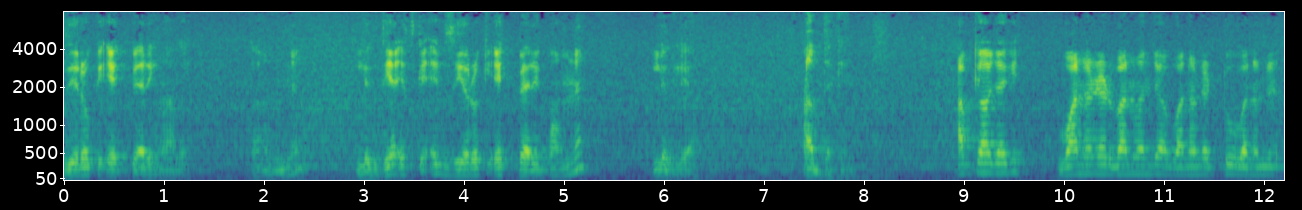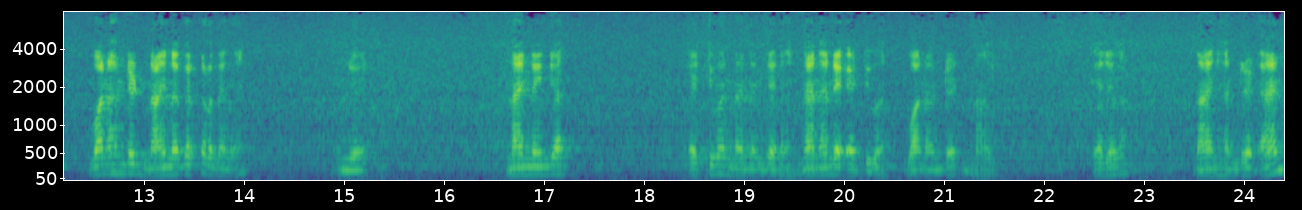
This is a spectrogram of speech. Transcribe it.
ज़ीरो की एक पेयरिंग आ गई। तो हमने लिख दिया इसके एक ज़ीरो की एक पेयरिंग को हमने लिख लिया। अब देखें। अब क्या हो जाएगी? वन हंड्रेड वन वन जा one hundred two one hundred one hundred nine अगर कर देंगे नाइन नाइन जा एट्टी वन नाइन नाइन जा nine nine hundred eighty one one hundred nine क्या जाएगा? Nine hundred and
